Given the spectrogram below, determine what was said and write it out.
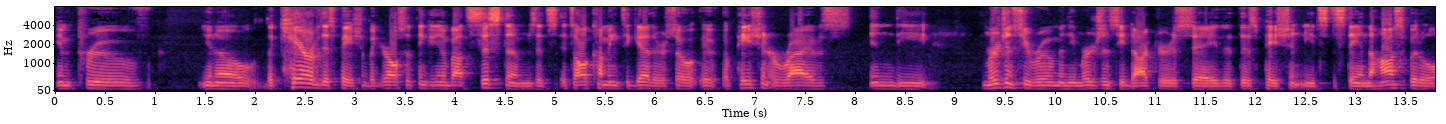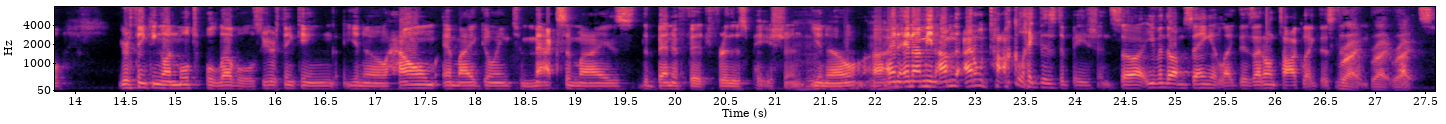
improve. You know the care of this patient, but you're also thinking about systems. It's it's all coming together. So if a patient arrives in the emergency room and the emergency doctors say that this patient needs to stay in the hospital, you're thinking on multiple levels. You're thinking, you know, how am I going to maximize the benefit for this patient? You know, uh, and and I mean, I'm I don't talk like this to patients. So uh, even though I'm saying it like this, I don't talk like this. To Right, them. right, right. But-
